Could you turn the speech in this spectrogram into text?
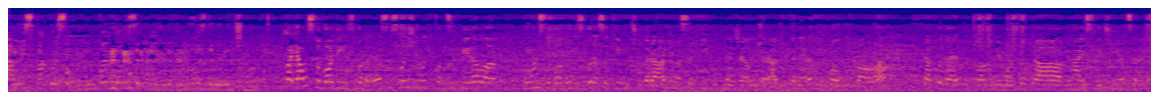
ali isto tako i slobodan. U kojem delu se vi najbolje prenalazite vi lično? Pa ja u slobodi izbora. Ja sam svoj život koncipirala da imam slobodu izbora sa kim ću da radim, a sa kim ne želim da radim, da ne radim Bogu hvala. Tako da, eto, to nam je možda ta najsličnija crta.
